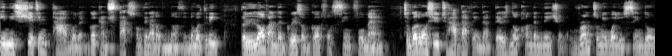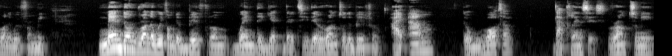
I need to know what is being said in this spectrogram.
initiating power of God, that God can start something out of nothing. Number three, the love and the grace of God for sinful man. So God wants you to have that thing that there is no condemnation. Run to me when you sin, don't run away from me. Men don't run away from the bathroom when they get dirty, they run to the bathroom. I am the water that cleanses. Run to me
